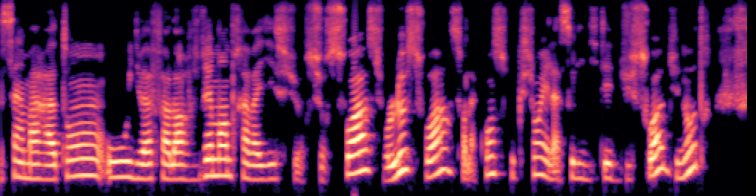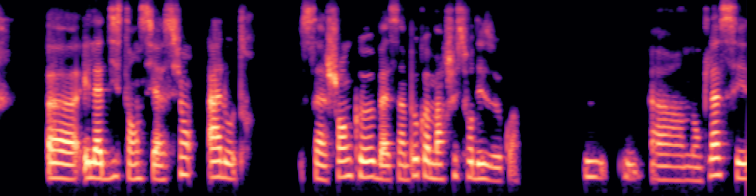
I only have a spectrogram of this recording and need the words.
c'est un marathon où il va falloir vraiment travailler sur, sur soi, sur le soi, sur la construction et la solidité du soi, d'une autre, euh, et la distanciation à l'autre, sachant que bah, c'est un peu comme marcher sur des œufs, quoi. Mmh, mmh. Euh, donc là, c'est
